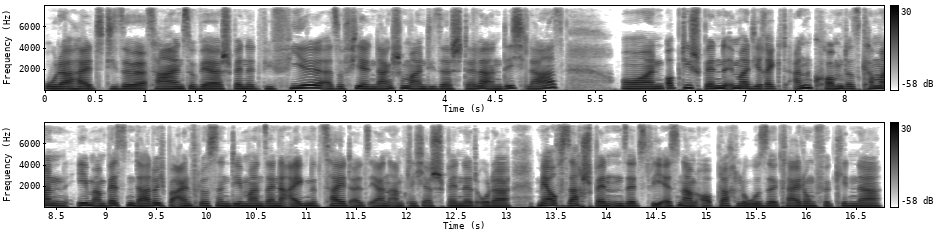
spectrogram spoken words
oder halt diese Zahlen zu wer spendet wie viel. Also vielen Dank schon mal an dieser Stelle an dich, Lars. Und ob die Spende immer direkt ankommt, das kann man eben am besten dadurch beeinflussen, indem man seine eigene Zeit als Ehrenamtlicher spendet oder mehr auf Sachspenden setzt, wie Essen an Obdachlose, Kleidung für Kinder.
